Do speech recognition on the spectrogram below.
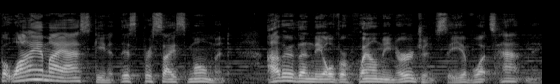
But why am I asking at this precise moment, other than the overwhelming urgency of what's happening?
